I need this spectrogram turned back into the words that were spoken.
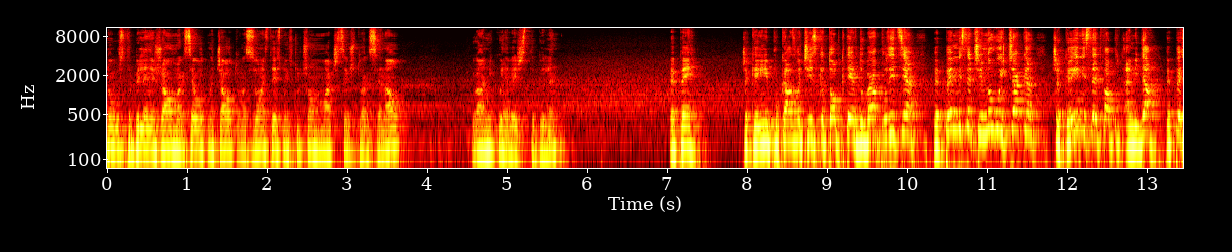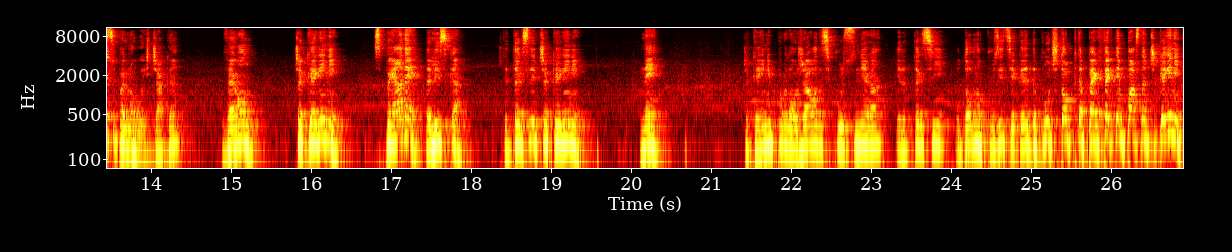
Много стабилен е Жао Марсел от началото на сезона. Естествено изключвам матч срещу Арсенал. Тогава никой не беше стабилен. Пепе. Чакарини показва, че иска топката е в добра позиция. Пепе мисля, че много изчака. Чакарини след това... Ами да, Пепе супер много изчака. Верон. Чакарини. Спряне. Дали иска? Ще търси ли Чакарини? Не. Чакарини продължава да се позиционира и да търси удобна позиция, къде да получи топката. Перфектен пас на Чакарини.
